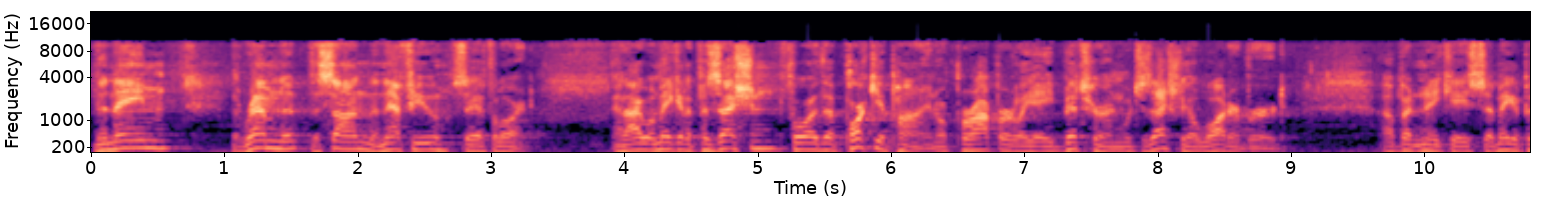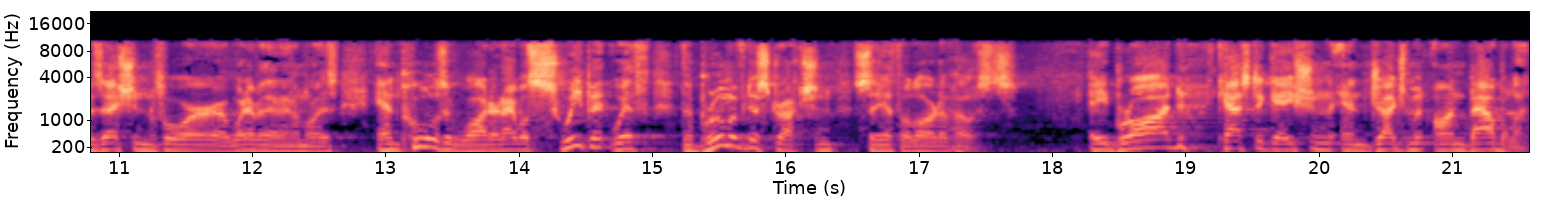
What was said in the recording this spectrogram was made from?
the name the remnant, the son, the nephew, saith the Lord. And I will make it a possession for the porcupine, or properly a bittern, which is actually a water bird. Uh, but in any case, uh, make a possession for uh, whatever that animal is, and pools of water, and I will sweep it with the broom of destruction, saith the Lord of hosts. A broad castigation and judgment on Babylon.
